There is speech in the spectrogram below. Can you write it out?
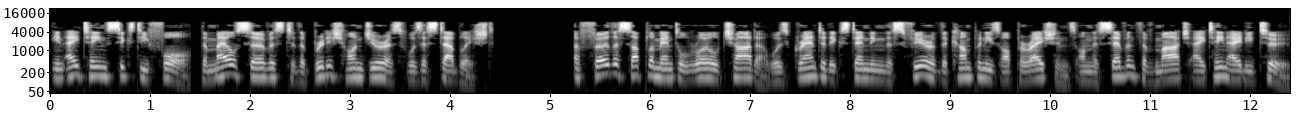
In 1864, the mail service to the British Honduras was established. A further supplemental royal charter was granted extending the sphere of the company's operations on 7 March 1882.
